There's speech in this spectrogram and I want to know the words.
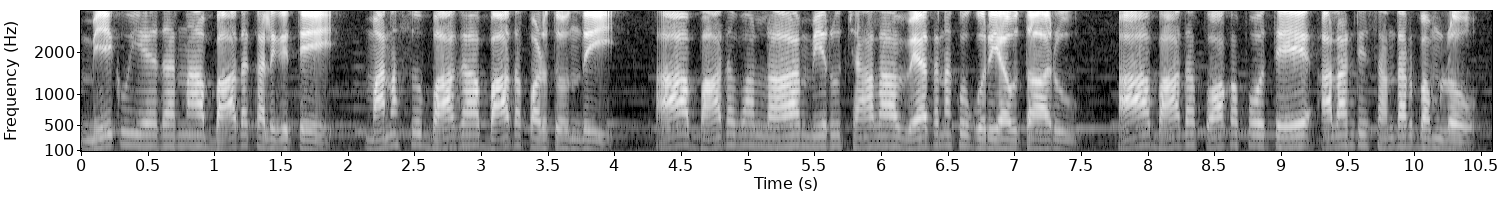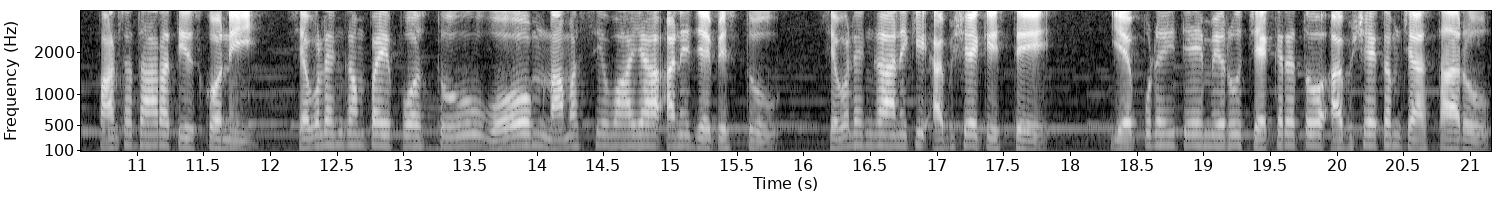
మీకు ఏదన్నా బాధ కలిగితే మనసు బాగా బాధపడుతుంది. ఆ బాధ వల్ల మీరు చాలా వేదనకు గురి అవుతారు. ఆ బాధ పోకపోతే అలాంటి సందర్భంలో పంచదార తీసుకొని శివలింగంపై పోస్తూ ఓం నమశివాయ అని జపిస్తూ శివలింగానికి అభిషేకిస్తే ఎప్పుడైతే మీరు చక్కెరతో అభిషేకం చేస్తారు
